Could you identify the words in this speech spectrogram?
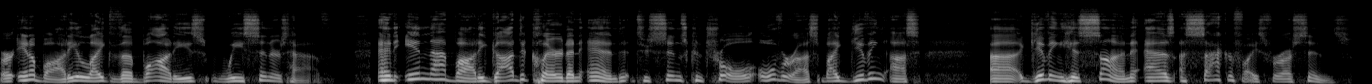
or in a body like the bodies we sinners have. And in that body, God declared an end to sin's control over us by giving us, uh, giving his son as a sacrifice for our sins.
